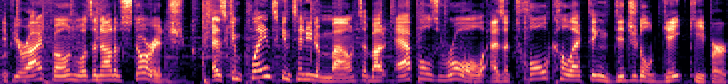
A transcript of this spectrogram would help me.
if your iPhone wasn't out of storage. As complaints continue to mount about Apple's role as a toll collecting digital gatekeeper,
